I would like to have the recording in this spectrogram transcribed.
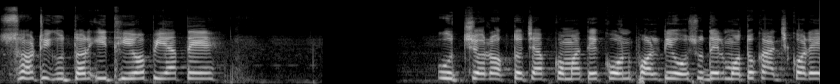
সঠিক উত্তর, ইথিওপিয়াতে। উচ্চ রক্তচাপ কমাতে কোন ফলটি ওষুধের মতো কাজ করে?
